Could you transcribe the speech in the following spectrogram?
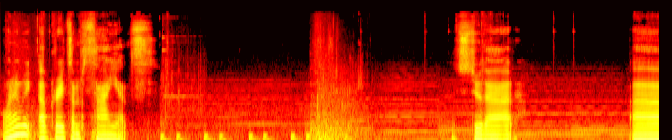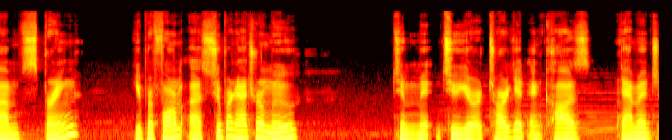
why don't we upgrade some science? Do that. Um, spring. You perform a supernatural move to to your target and cause damage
